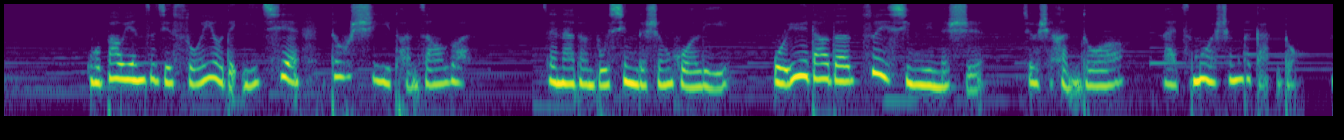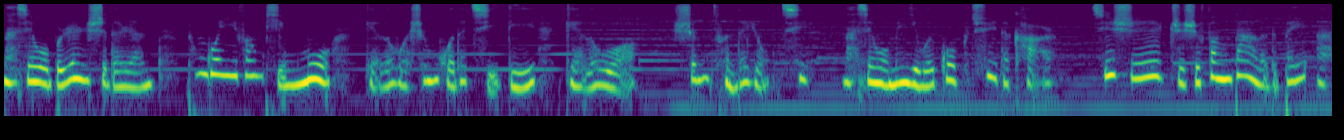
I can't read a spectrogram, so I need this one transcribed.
我抱怨自己所有的一切都是一团糟乱。在那段不幸的生活里，我遇到的最幸运的事，就是很多来自陌生的感动。那些我不认识的人，通过一方屏幕。给了我生活的启迪，给了我生存的勇气。那些我们以为过不去的坎儿，其实只是放大了的悲哀。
